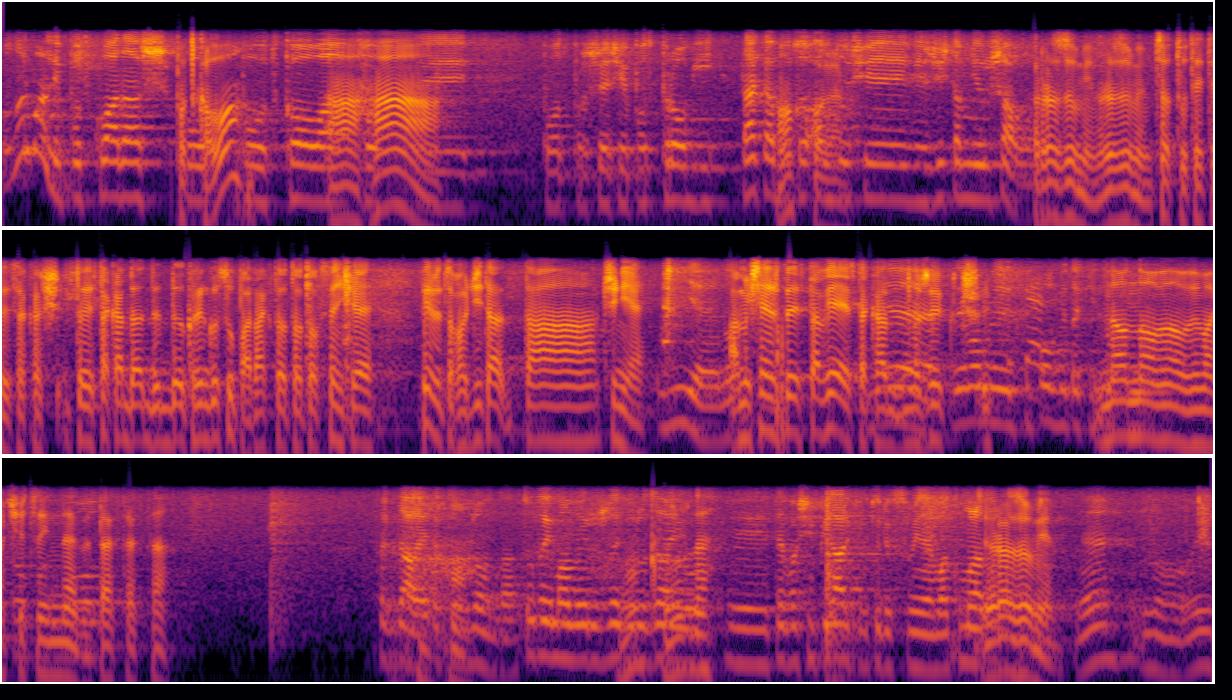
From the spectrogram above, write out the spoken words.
No normalnie podkładasz Pod koło? pod koła, Aha. pod, y, pod, proszę cię, pod progi, tak aby O to cholera. auto się wiesz, gdzieś tam nie ruszało. Rozumiem, rozumiem. Co tutaj to jest jakaś, to jest taka do, do, do kręgosłupa, tak? To, to, to w sensie, wiesz o co chodzi, ta, ta, czy nie? Nie, no. A myślałem, że to jest ta, wiesz, taka, nie, znaczy, tutaj mamy typowy taki no, no, no, wy macie co innego, no, tak, tak, tak. Tak dalej, tak to Aha. wygląda. Tutaj mamy różnego O rodzaju kurde. y, te właśnie pilarki, o których wspominałem, akumulatory. Rozumiem. Nie? No i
